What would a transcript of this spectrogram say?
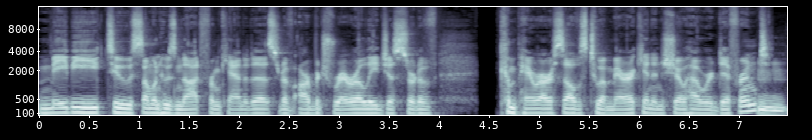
maybe to someone who's not from Canada, sort of arbitrarily just sort of compare ourselves to American and show how we're different. Mhm.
